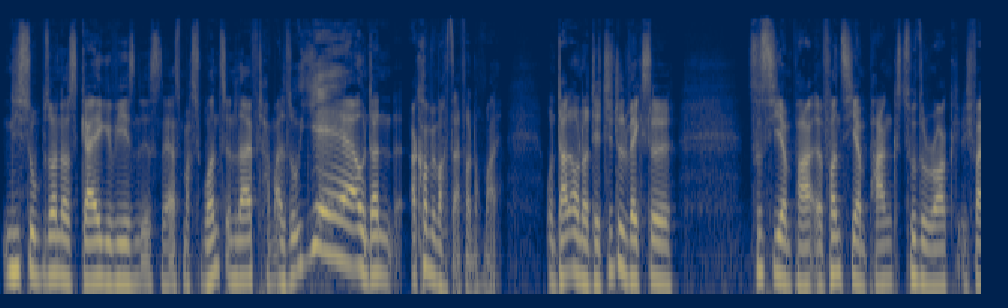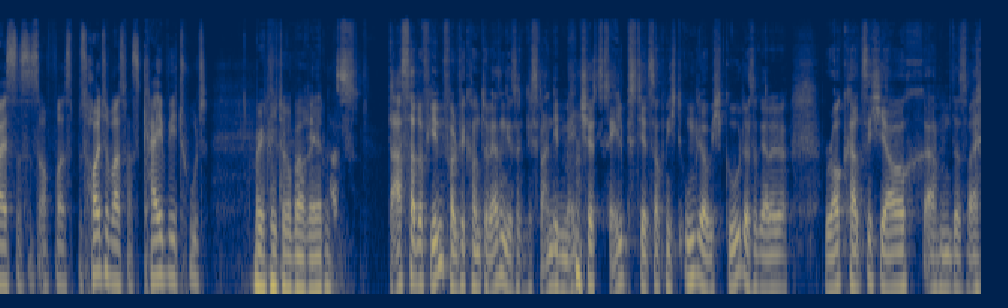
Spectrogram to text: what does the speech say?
nicht so besonders geil gewesen ist. Ne? Erst machst du Once in Lifetime, also yeah, und dann, ah komm, wir machen es einfach nochmal. Und dann auch noch der Titelwechsel zu CM Punk, äh, von CM Punk zu The Rock. Ich weiß, das ist auch was, bis heute was, was Kai weh tut. Möchte nicht drüber reden. Das, das hat auf jeden Fall für Kontroversen gesagt. Das waren die Matches selbst jetzt auch nicht unglaublich gut. Also gerade Rock hat sich ja auch, ähm, das war ja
